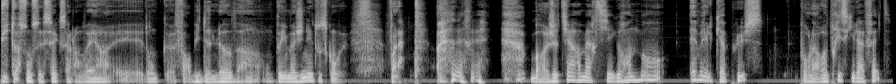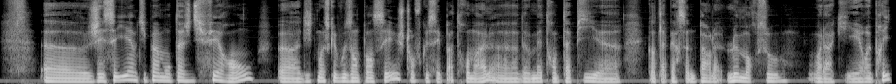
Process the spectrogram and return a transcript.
Puis de toute façon c'est sexe à l'envers, et donc euh, Forbidden Love, hein, on peut imaginer tout ce qu'on veut. Voilà. bon, je tiens à remercier grandement MLK+, pour la reprise qu'il a faite. Euh, j'ai essayé un petit peu un montage différent. Euh, dites-moi ce que vous en pensez. Je trouve que c'est pas trop mal euh, de mettre en tapis euh, quand la personne parle le morceau, voilà, qui est repris.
